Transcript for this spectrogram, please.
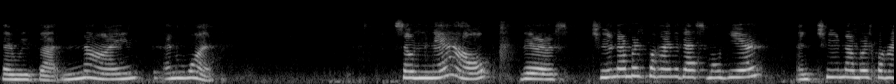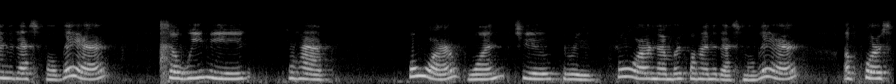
Then we've got 9 and 1. So now there's two numbers behind the decimal here and two numbers behind the decimal there. So we need to have four, one, two, three, four numbers behind the decimal there. Of course,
